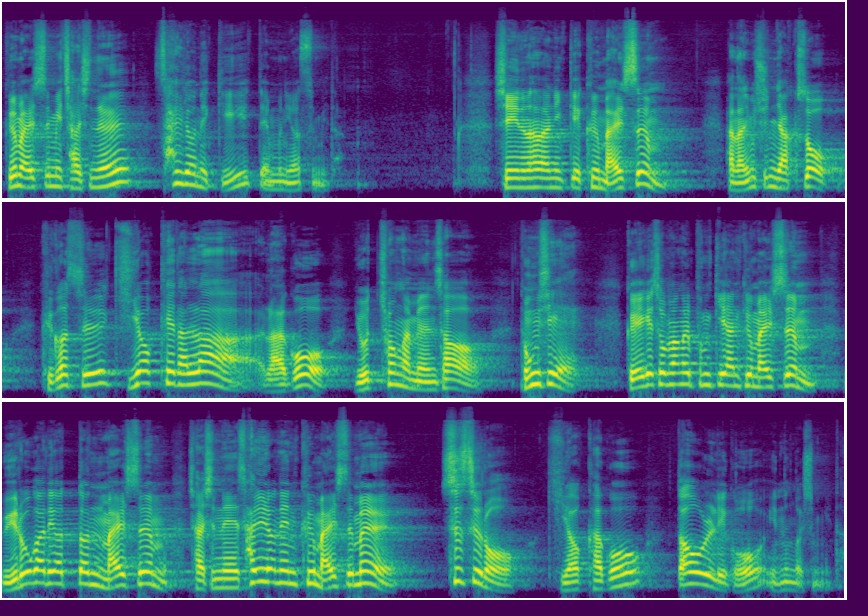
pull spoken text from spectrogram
그 말씀이 자신을 살려냈기 때문이었습니다. 시인은 하나님께 그 말씀, 하나님이 주신 약속, 그것을 기억해 달라라고 요청하면서 동시에 그에게 소망을 품게 한그 말씀, 위로가 되었던 말씀, 자신의 살려낸 그 말씀을 스스로 기억하고 떠올리고 있는 것입니다.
